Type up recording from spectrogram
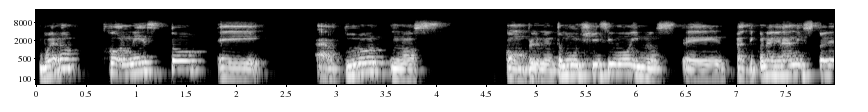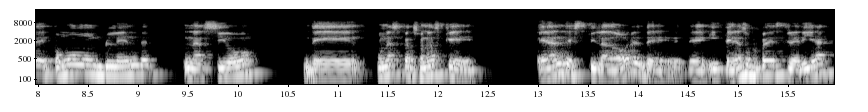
Bueno, con esto eh, Arturo nos complementó muchísimo y nos eh, platicó una gran historia de cómo un blend nació de unas personas que eran destiladores de, y tenían su propia destilería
